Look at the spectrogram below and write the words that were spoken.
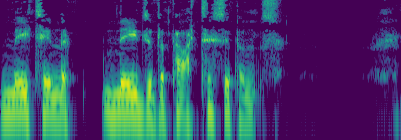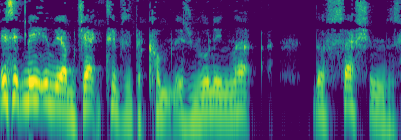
meeting the needs of the participants? Is it meeting the objectives of the companies running that those sessions?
